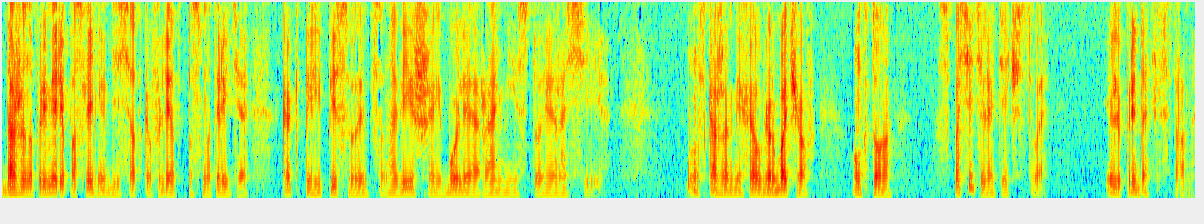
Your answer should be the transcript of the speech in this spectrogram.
Даже на примере последних десятков лет посмотрите, как переписывается новейшая и более ранняя история России. Ну, скажем, Михаил Горбачев. Он кто? Спаситель Отечества или предатель страны?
